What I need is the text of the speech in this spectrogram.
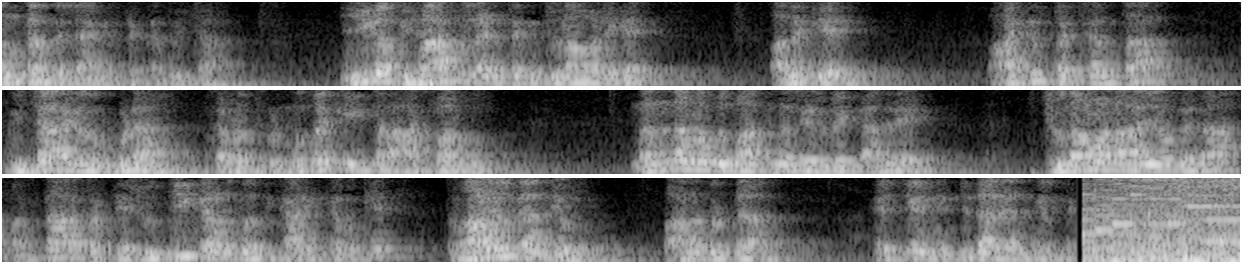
ಅಂತರದಲ್ಲಿ ಆಗಿರ್ತಕ್ಕಂಥ ವಿಚಾರ. ಈಗ ಬಿಹಾರದಲ್ಲಿ ನಡೀತಕ್ಕಂಥ ಚುನಾವಣೆಗೆ ಅದಕ್ಕೆ ಆಗಿರ್ತಕ್ಕಂಥ ವಿಚಾರಗಳು ಕೂಡ ಗಮನ ಮುಂದಕ್ಕೆ ಈ ತರ ಆಗಬಾರ್ದು. ನನ್ನ ಒಂದು ಮಾತಿನಲ್ಲಿ ಹೇಳಬೇಕಾದ್ರೆ ಚುನಾವಣಾ ಆಯೋಗದ ಮತದಾರ ಪಟ್ಟಿಯ ಶುದ್ಧೀಕರಣದ ಒಂದು ಕಾರ್ಯಕ್ರಮಕ್ಕೆ ರಾಹುಲ್ ಗಾಂಧಿ ಅವರು ಬಹಳ ದೊಡ್ಡ ಹೆಜ್ಜೆಯನ್ನು ಇಟ್ಟಿದ್ದಾರೆ ಅಂತ ಹೇಳ್ತಾರೆ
